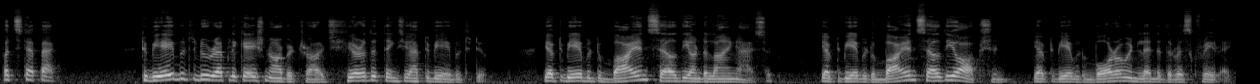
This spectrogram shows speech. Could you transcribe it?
But step back. To be able to do replication arbitrage, here are the things you have to be able to do. You have to be able to buy and sell the underlying asset. You have to be able to buy and sell the option. You have to be able to borrow and lend at the risk free rate.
